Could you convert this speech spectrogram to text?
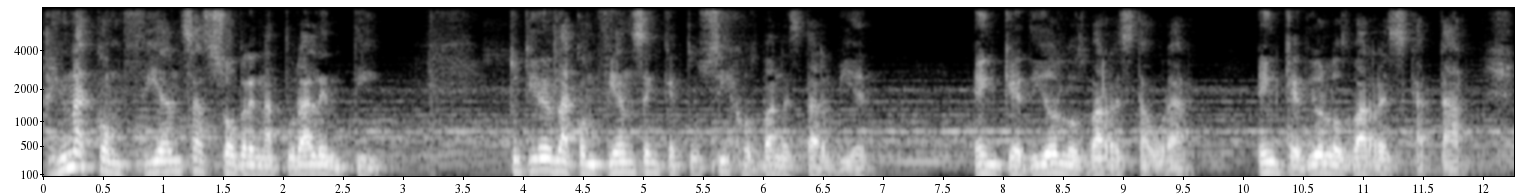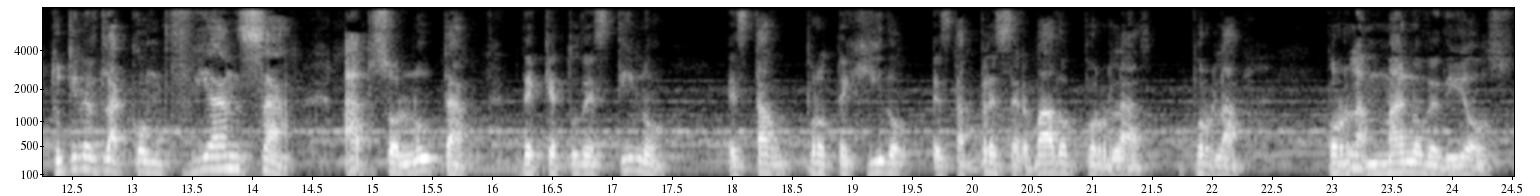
Hay una confianza sobrenatural en ti. Tú tienes la confianza en que tus hijos van a estar bien, en que Dios los va a restaurar, en que Dios los va a rescatar. Tú tienes la confianza absoluta de que tu destino está protegido, está preservado por la, por la, por la mano de Dios.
